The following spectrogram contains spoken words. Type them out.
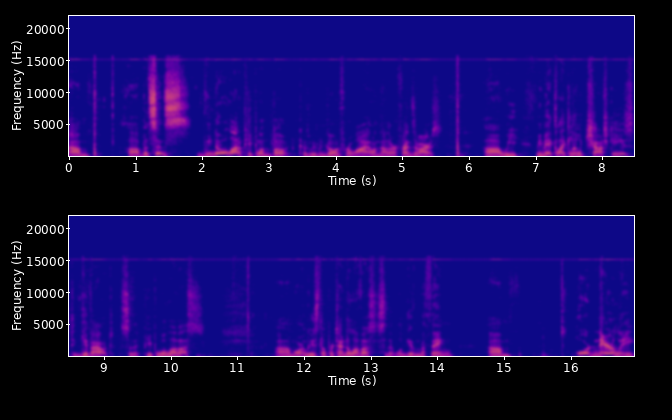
Um, uh, but since we know a lot of people on the boat, because we've been going for a while and now they're friends of ours, uh, we, we make like little tchotchkes to give out so that people will love us, um, or at least they'll pretend to love us so that we'll give them a thing. Um, ordinarily,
